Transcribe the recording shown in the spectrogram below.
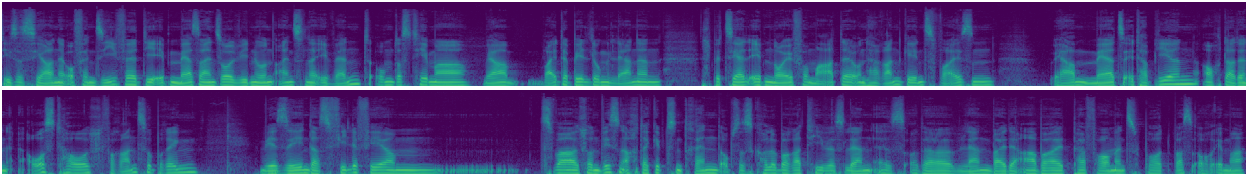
dieses Jahr eine Offensive, die eben mehr sein soll wie nur ein einzelner Event, um das Thema ja, Weiterbildung, Lernen, speziell eben neue Formate und Herangehensweisen ja, mehr zu etablieren, auch da den Austausch voranzubringen wir sehen, dass viele Firmen zwar schon wissen, ach, da gibt es einen Trend, ob es kollaboratives Lernen ist oder Lernen bei der Arbeit, Performance Support, was auch immer,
